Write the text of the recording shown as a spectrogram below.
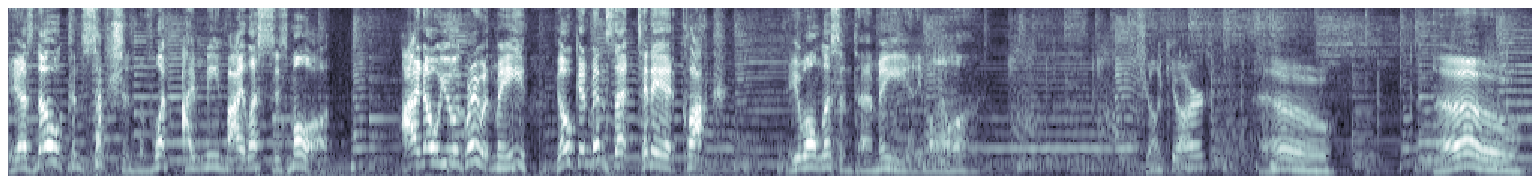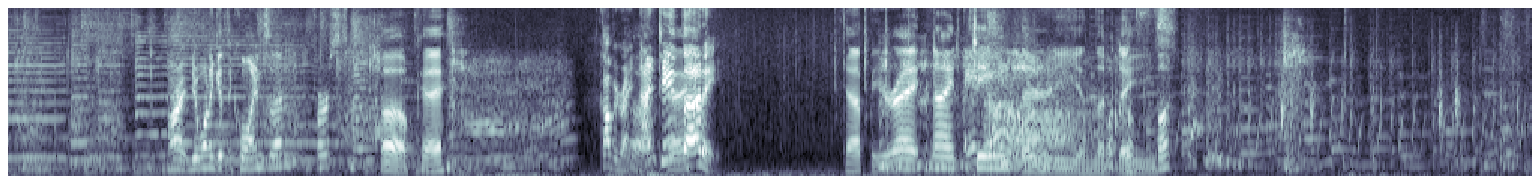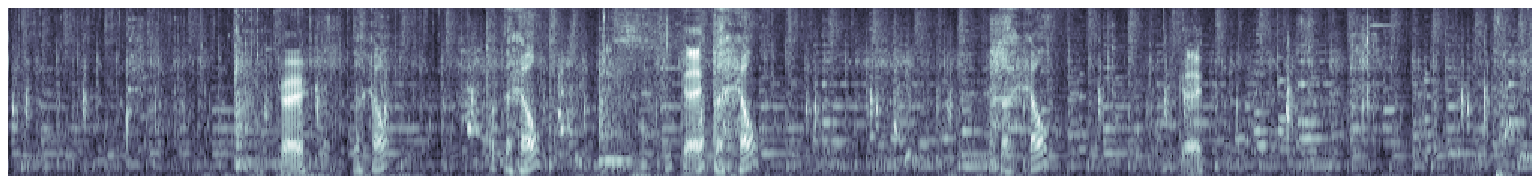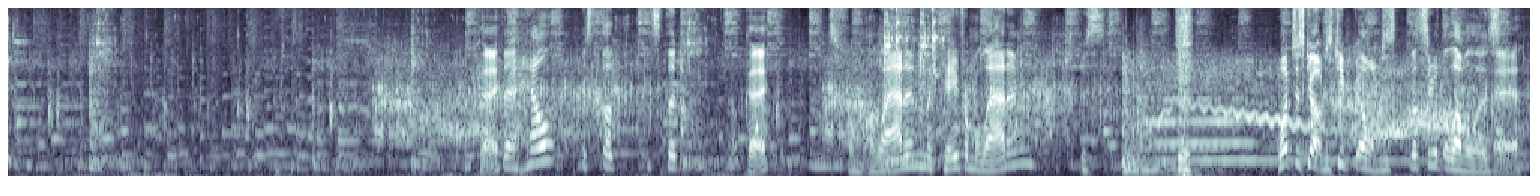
He has no conception of what I mean by less is more. I know you agree with me. Go convince that tin-eared clock. He won't listen to me anymore. Junkyard? Oh. Oh. All right. Do you want to get the coins then first? Oh, okay. Copyright Oh, 1930. Copyright 1930 in the What days. the Okay. The hell? What the hell? Okay. What the hell? What the hell? Okay. Okay. The hell? It's the it's the Okay. it's from Aladdin, the cave from Aladdin. It's What? Just go. Just keep going. Just let's see what the level is. Yeah.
